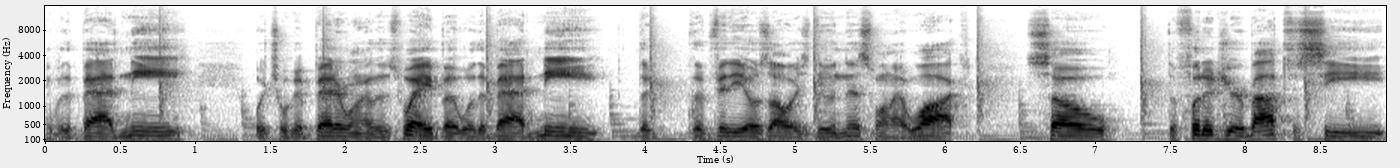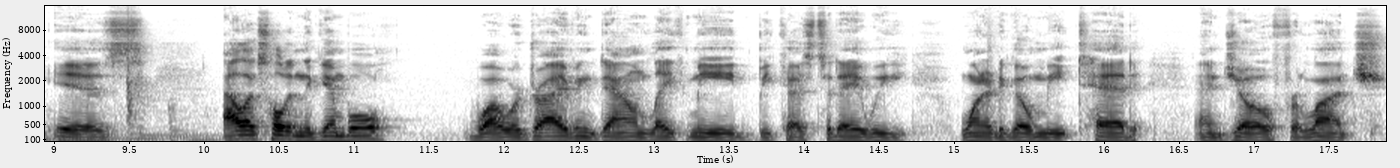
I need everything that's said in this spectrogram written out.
with a bad knee, which will get better when I lose weight, but with a bad knee, the the video is always doing this when I walk. So the footage you're about to see is Alex holding the gimbal while we're driving down Lake Mead because today we wanted to go meet Ted and Joe for lunch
